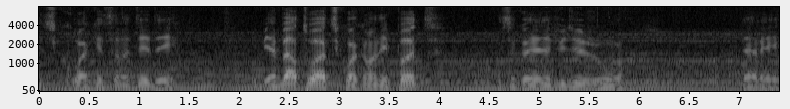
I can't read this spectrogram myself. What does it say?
et tu crois que ça va t'aider? Eh bien, barre-toi, tu crois qu'on est potes? On se connaît depuis deux jours. D'arrêt.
